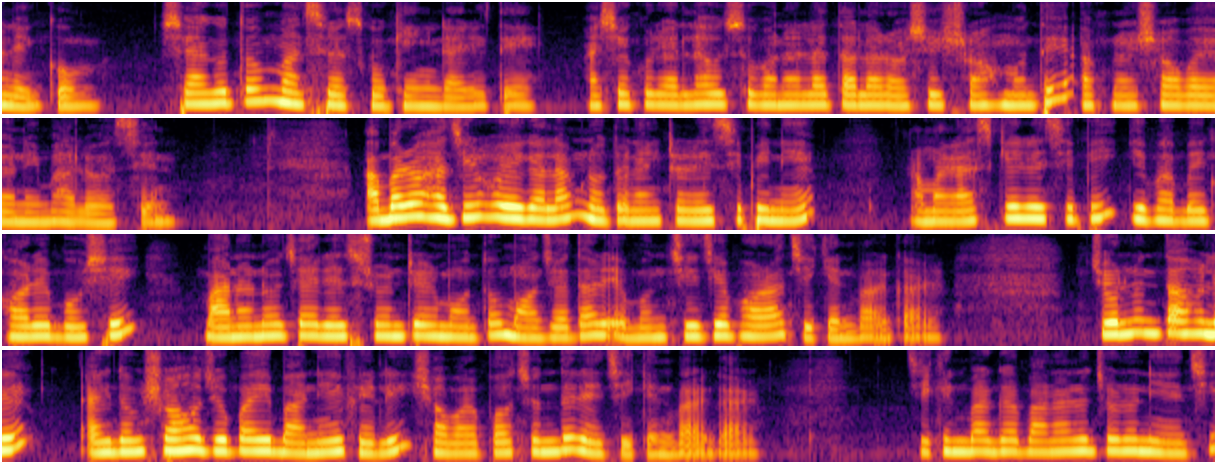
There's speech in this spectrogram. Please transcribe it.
আলাইকুম। স্বাগতম মাসরাস কুকিং ডায়েরিতে। আশা করি আল্লাহ সুবান আল্লাহ তালার অশেষ রহমতে আপনারা সবাই অনেক ভালো আছেন। আবারও হাজির হয়ে গেলাম নতুন একটা রেসিপি নিয়ে। আমার আজকের রেসিপি কীভাবে ঘরে বসেই বানানো যায় রেস্টুরেন্টের মতো মজাদার এবং চিজে ভরা চিকেন বার্গার। চলুন তাহলে একদম সহজ উপায়ে বানিয়ে ফেলি সবার পছন্দের এই চিকেন বার্গার। চিকেন বার্গার বানানোর জন্য নিয়েছি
